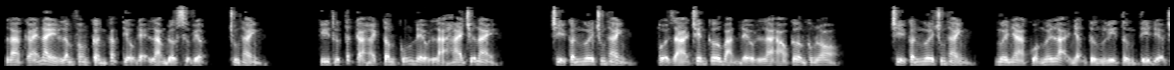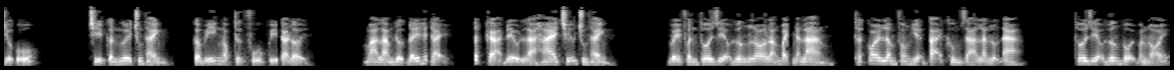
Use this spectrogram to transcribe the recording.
là cái này lâm phong cần các tiểu đệ làm được sự việc, trung thành. Kỳ thực tất cả hạch tâm cũng đều là hai chữ này. Chỉ cần ngươi trung thành, tuổi già trên cơ bản đều là áo cơm không lo. Chỉ cần ngươi trung thành, người nhà của ngươi lại nhận từng ly từng tí địa chiếu cố. Chỉ cần ngươi trung thành cẩm ý ngọc thực phú quý cả đời. Mà làm được đây hết thảy, tất cả đều là hai chữ trung thành. Về phần thôi diệu hương lo lắng bạch nhã lang, thật coi lâm phong hiện tại không ra lan luận a. Thôi diệu hương vội và nói,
